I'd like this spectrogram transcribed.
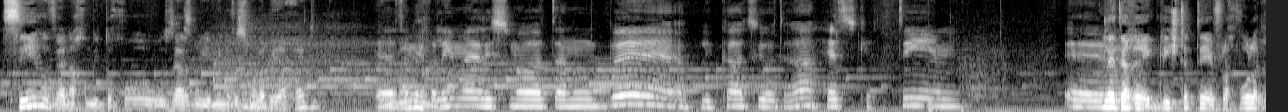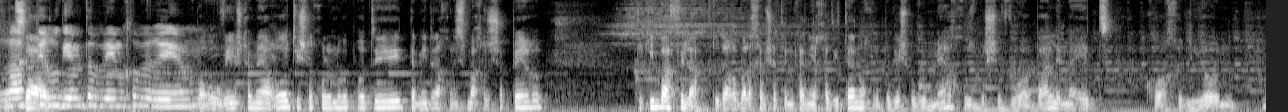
ציר, ואנחנו מתוכו זזנו ימינה ושמאלה ביחד. אה, אתם. יכולים אה, לשמוע אותנו באפליקציות ההסכתים. אה, לדרג, להשתתף, לחבור רק לקבוצה. דירוגים טובים, חברים. ברור, ואם יש לכם הערות, תשלחו לנו בפרטי, תמיד אנחנו נשמח לשפר. תיקים באפלה, תודה רבה לכם שאתם כאן יחד איתנו, אנחנו ניפגש פה במאה אחוז בשבוע הבא, למעט כוח עליון, Mm,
